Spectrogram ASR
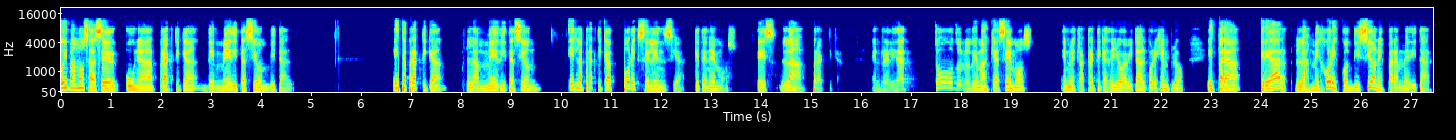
Hoy vamos a hacer una práctica de meditación vital. Esta práctica, la meditación, es la práctica por excelencia que tenemos. Es la práctica. En realidad, todo lo demás que hacemos en nuestras prácticas de yoga vital, por ejemplo, es para crear las mejores condiciones para meditar.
